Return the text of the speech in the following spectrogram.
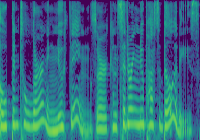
open to learning new things or considering new possibilities.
